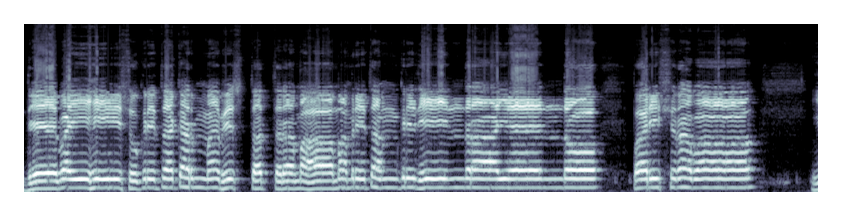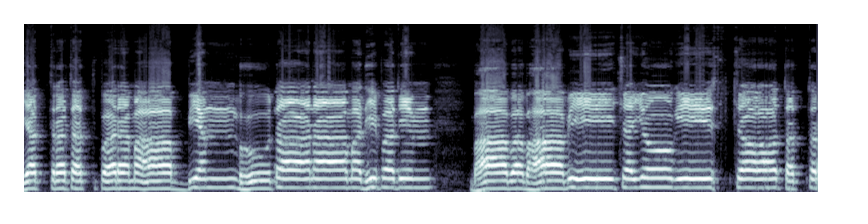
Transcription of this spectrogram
देवैः सुकृतकर्मभिस्तत्र माममृतम् कृधीन्द्रायेन्दो परिश्रव। यत्र तत्परमाभ्यम् भूतानामधिपतिम् भावभावी च योगीश्च तत्र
